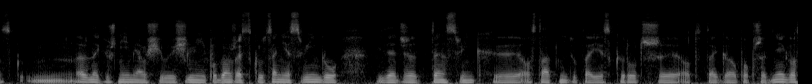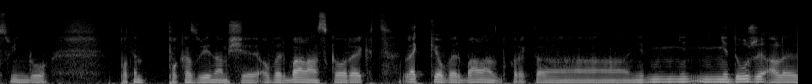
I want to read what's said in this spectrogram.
sk- m, rynek już nie miał siły silniej podążać, skrócenie swingu. Widać, że ten swing y, ostatni tutaj jest krótszy od tego poprzedniego swingu. Potem pokazuje nam się overbalance korekt, lekki overbalance, bo korekta nie, nie, nieduży, ale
